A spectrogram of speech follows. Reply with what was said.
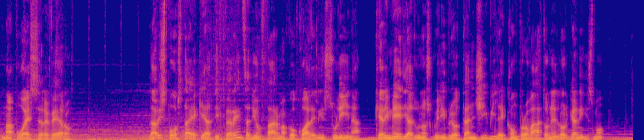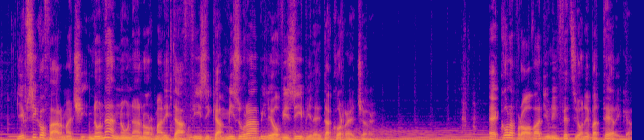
Ma può essere vero? La risposta è che a differenza di un farmaco quale l'insulina, che rimedia ad uno squilibrio tangibile e comprovato nell'organismo, gli psicofarmaci non hanno una normalità fisica misurabile o visibile da correggere. Ecco la prova di un'infezione batterica.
